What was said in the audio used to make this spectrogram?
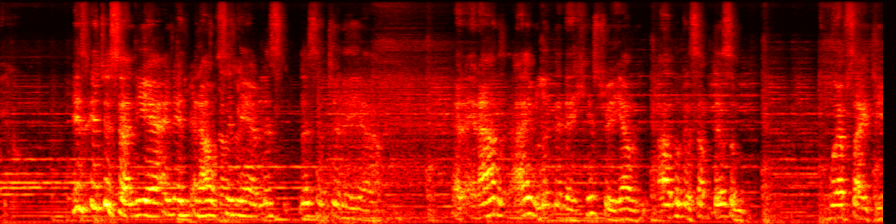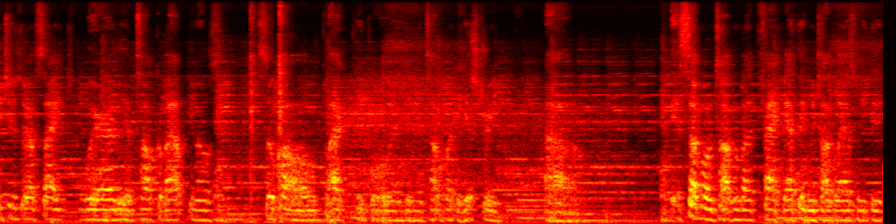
you know. It's, interesting, uh, yeah, and, and, and I was sitting there listen listen to the uh, and, and I was I even looked at the history. I was I was looking at some there's some websites, YouTube websites where they talk about you know so-called black people, and then they talk about the history. Um, and some of them talking about the fact that I think we talked last week that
